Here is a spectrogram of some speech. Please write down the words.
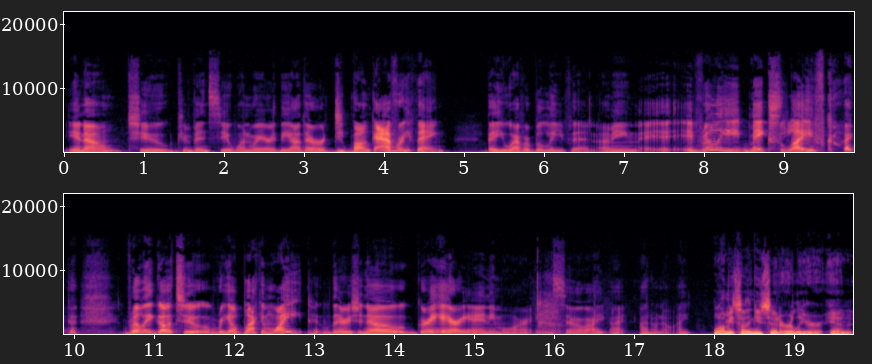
you know to convince you one way or the other or debunk everything that you ever believed in i mean it, it really makes life kind of really go to real black and white there's no gray area anymore and so i i, I don't know i Well, I mean, something you said earlier, and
